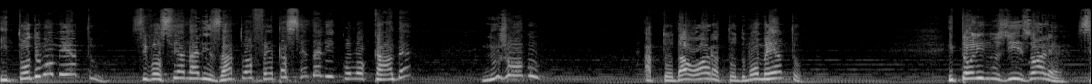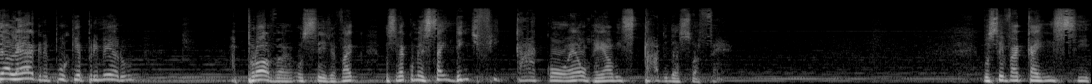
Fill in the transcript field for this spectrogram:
Em todo momento. Se você analisar, tua fé está sendo ali colocada no jogo. A toda hora, a todo momento. Então ele nos diz: olha, se alegre, porque primeiro a prova, ou seja, vai, você vai começar a identificar qual é o real estado da sua fé. Você vai cair em si.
